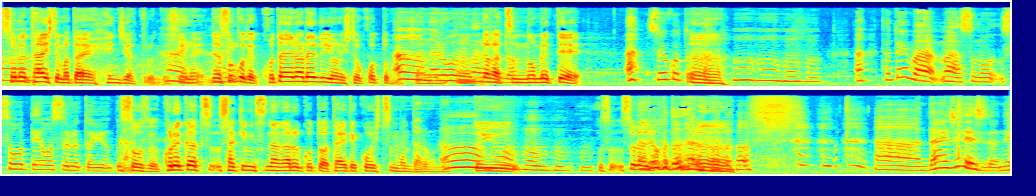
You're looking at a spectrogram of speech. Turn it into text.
それに対してまた返事が来るんですよね。はい、で、そこで答えられるようにしておこうと思っちゃうんでだからつんのめてあそういうことか。うんあ例えばまあその想定をするというか。そうそう。これからつ先につながることは大抵こういう質問だろうなという、それはなるほどなるほど、うん、ああ大事ですよね、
